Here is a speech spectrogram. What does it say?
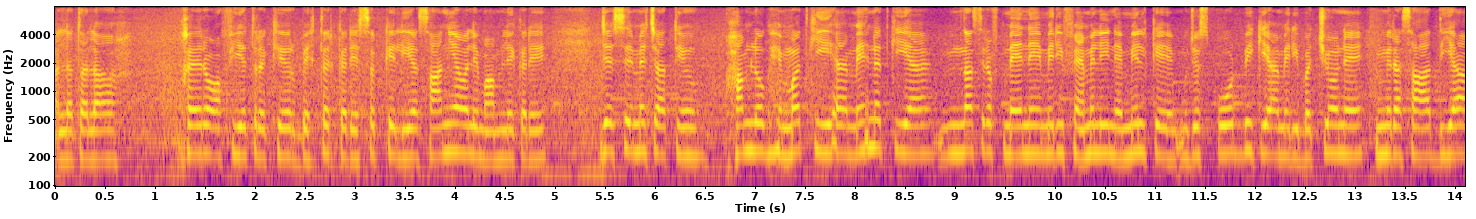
अल्लाह ताला खैर आफ़ियत रखे और बेहतर करे, सबके लिए आसानियाँ वाले मामले करे। जैसे मैं चाहती हूँ, हम लोग हिम्मत की है, मेहनत की है, ना सिर्फ़ मैंने, मेरी फैमिली ने मिल के मुझे सपोर्ट भी किया, मेरी बच्चों ने मेरा साथ दिया।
